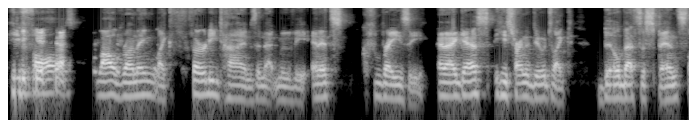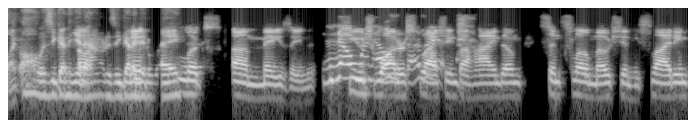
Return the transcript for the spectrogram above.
He falls Yeah. while running like 30 times in that movie, and it's crazy. And I guess he's trying to do it to like build that suspense, like, oh, is he gonna get Oh, out? Is he gonna it- get away? looks amazing. no Huge water does it. splashing behind him. It's in slow motion. He's sliding,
